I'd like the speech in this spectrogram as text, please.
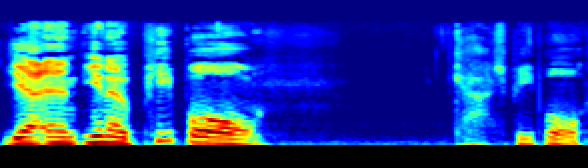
Yeah, and you know, people, gosh, people,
